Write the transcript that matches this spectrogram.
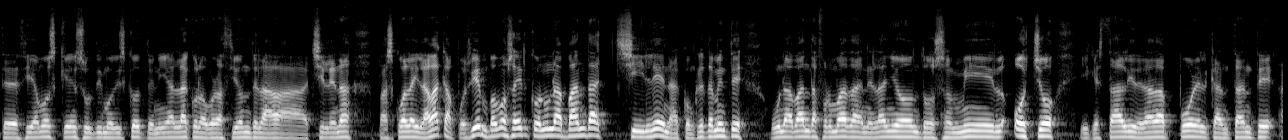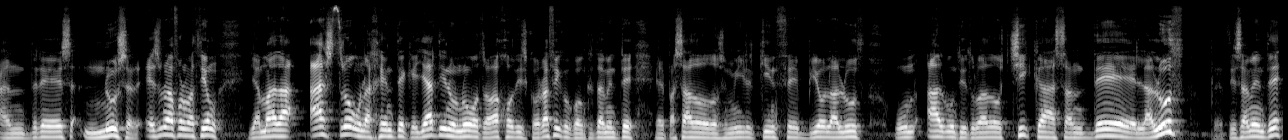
te decíamos que en su último disco tenía la colaboración de la chilena Pascuala y la Vaca. Pues bien, vamos a ir con una banda chilena, concretamente una banda formada en el año 2008 y que está liderada por el cantante Andrés Nusser. Es una formación llamada Astro, una gente que ya tiene un nuevo trabajo discográfico, concretamente el pasado 2015 vio la luz un álbum titulado Chicas de la Luz precisamente.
